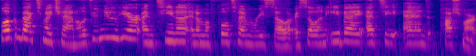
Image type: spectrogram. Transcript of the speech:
Welcome back to my channel. If you're new here, I'm Tina and I'm a full-time reseller. I sell on eBay, Etsy, and Poshmark.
